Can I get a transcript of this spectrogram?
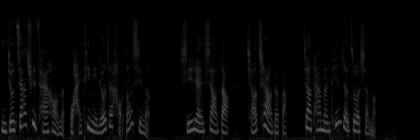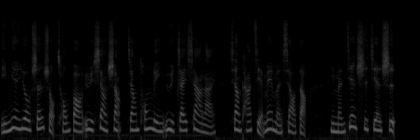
你就家去才好呢，我还替你留着好东西呢。”袭人笑道：“巧巧的吧，叫他们听着做什么？”一面又伸手从宝玉项上将通灵玉摘下来，向他姐妹们笑道：“你们见识见识，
